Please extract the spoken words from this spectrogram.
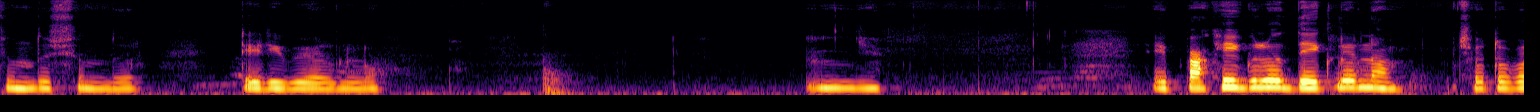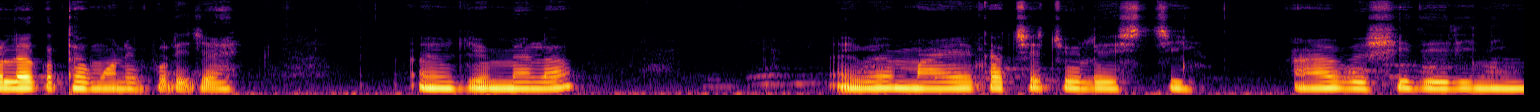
সুন্দর সুন্দর টেডি বিয়ারগুলো। এই পাখিগুলো দেখলে না ছোটোবেলার কথা মনে পড়ে যায়। যে মেলা, এবার মায়ের কাছে চলে এসেছি। আর বেশি দেরি নেই।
